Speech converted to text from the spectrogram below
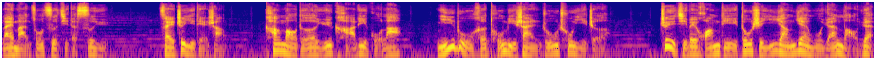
来满足自己的私欲。在这一点上，康茂德与卡利古拉、尼禄和图密善如出一辙。这几位皇帝都是一样厌恶元老院，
